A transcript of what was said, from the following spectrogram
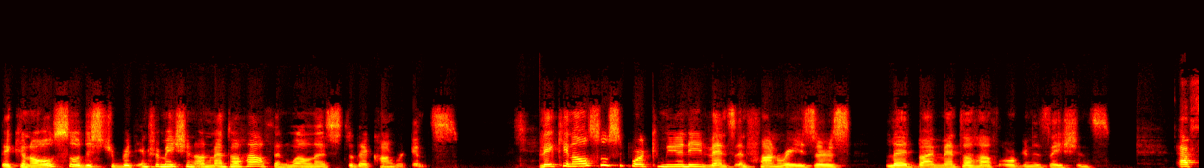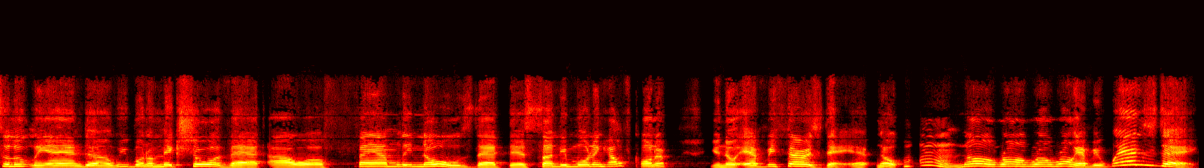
They can also distribute information on mental health and wellness to their congregants. They can also support community events and fundraisers led by mental health organizations. Absolutely. And uh, we want to make sure that our family knows that there's Sunday morning health corner. You know, every Thursday. Eh, no, no, wrong, wrong, wrong. Every Wednesday.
